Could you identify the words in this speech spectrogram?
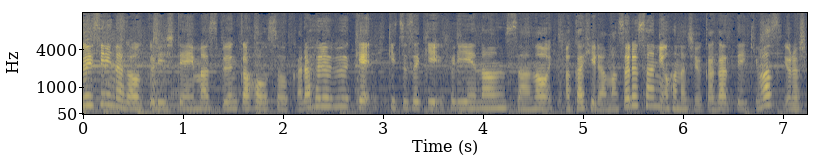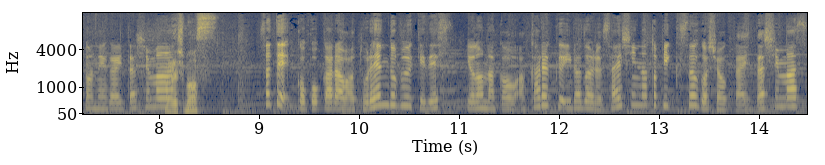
福井セリナがお送りしています。文化放送カラフルブーケ。引き続きフリーアナウンサーの赤平勝さんにお話を伺っていきます。よろしくお願いいたしおます。願いします。さてここからはトレンドブーケです。世の中を明るく彩る最新のトピックスをご紹介いたします。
